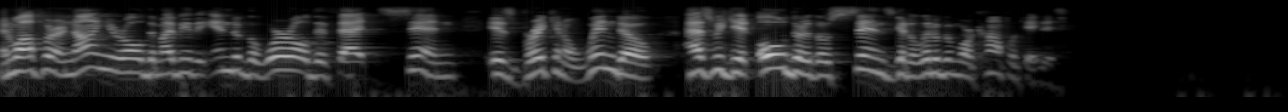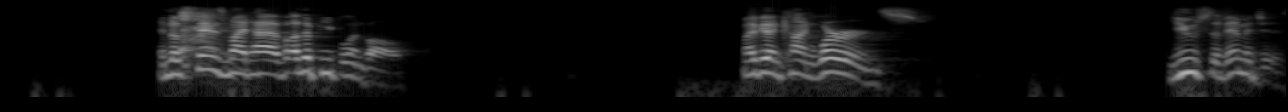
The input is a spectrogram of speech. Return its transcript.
And while for a nine year old it might be the end of the world if that sin is breaking a window, as we get older, those sins get a little bit more complicated. And those sins might have other people involved. Might be unkind words, use of images,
